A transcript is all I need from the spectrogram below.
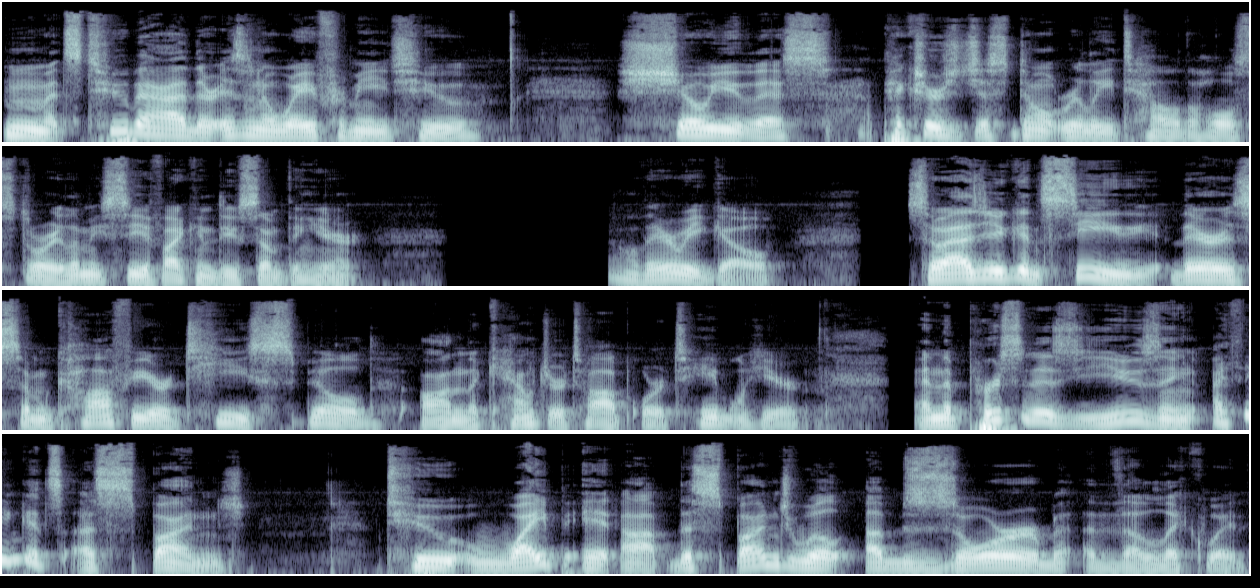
Hmm, it's too bad there isn't a way for me to show you this. Pictures just don't really tell the whole story. Let me see if I can do something here. Oh, there we go. So as you can see, there is some coffee or tea spilled on the countertop or table here. And the person is using, I think it's a sponge, to wipe it up. The sponge will absorb the liquid.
